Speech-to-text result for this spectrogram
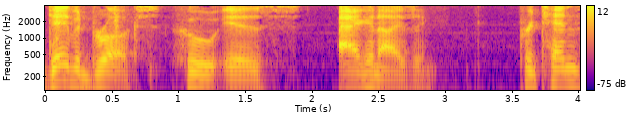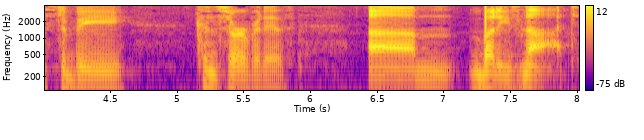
David Brooks, who is agonizing, pretends to be conservative, um, but he's not.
